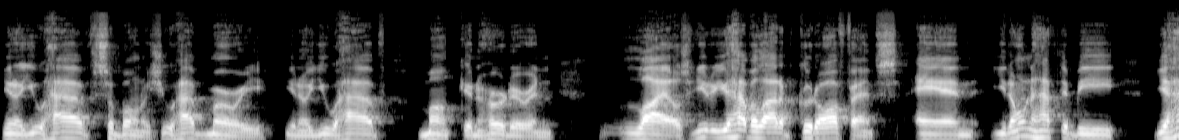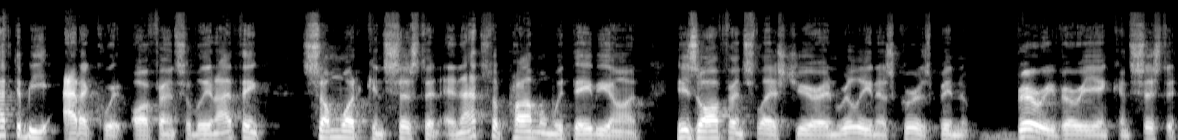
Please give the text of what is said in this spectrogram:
you know, you have Sabonis, you have Murray, you know, you have Monk and Huerter and Lyles. You you have a lot of good offense, and you don't have to be you have to be adequate offensively. And I think somewhat consistent. And that's the problem with Davion. His offense last year and really in his career has been very, very inconsistent.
